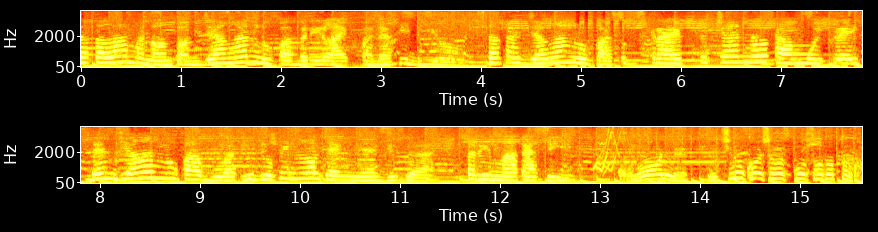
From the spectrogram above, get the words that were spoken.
Setelah menonton jangan lupa beri like pada video, serta jangan lupa subscribe ke channel Kamu Create dan jangan lupa buat hidupin loncengnya juga. Terima kasih. このアニメうちの会社がスポンサーだったのか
